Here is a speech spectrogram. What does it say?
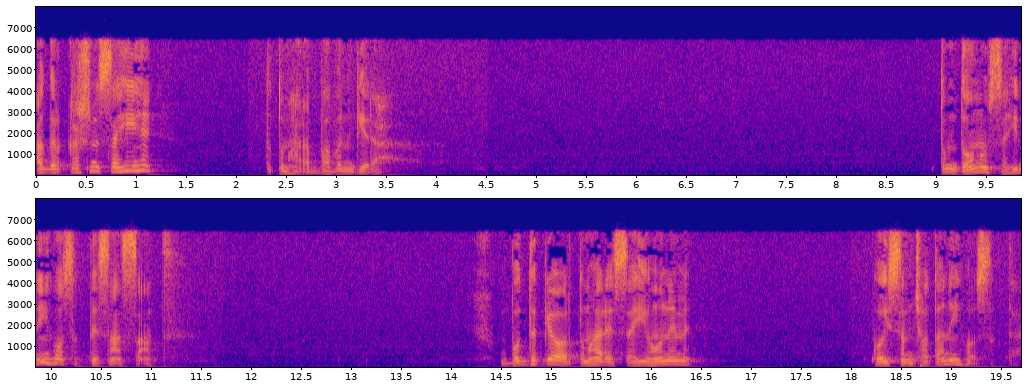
अगर कृष्ण सही है तो तुम्हारा भवन गिरा। तुम दोनों सही नहीं हो सकते साथ साथ बुद्ध के और तुम्हारे सही होने में कोई समझौता नहीं हो सकता।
